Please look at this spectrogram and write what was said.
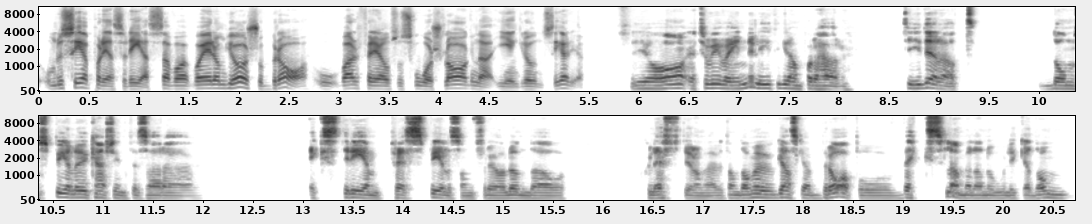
om du ser på deras resa, vad, vad är det de gör så bra och varför är de så svårslagna i en grundserie? Ja, jag tror vi var inne lite grann på det här tidigare, att de spelar ju kanske inte så här äh, extremt pressspel som Frölunda och Skellefteå de här, utan de är ganska bra på att växla mellan olika. De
